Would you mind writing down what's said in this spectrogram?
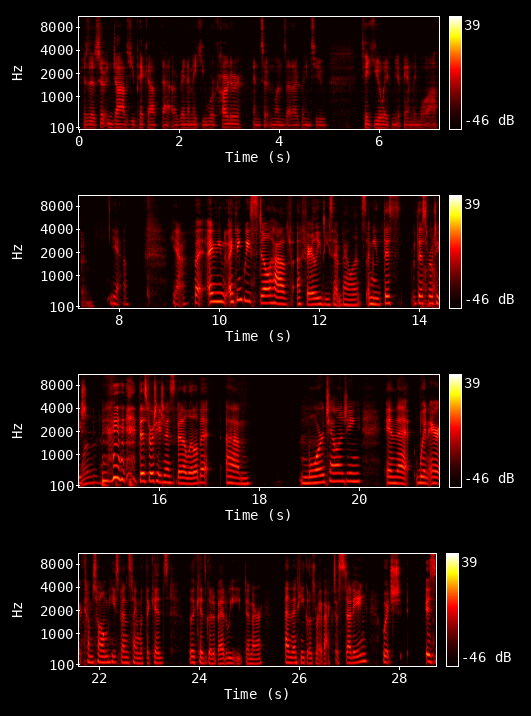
because there's certain jobs you pick up that are going to make you work harder and certain ones that are going to take you away from your family more often Yeah. Yeah. But I mean, I think we still have a fairly decent balance. I mean, this this on rotation this rotation has been a little bit um more challenging in that when Eric comes home, he spends time with the kids. The kids go to bed, we eat dinner, and then he goes right back to studying, which is,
